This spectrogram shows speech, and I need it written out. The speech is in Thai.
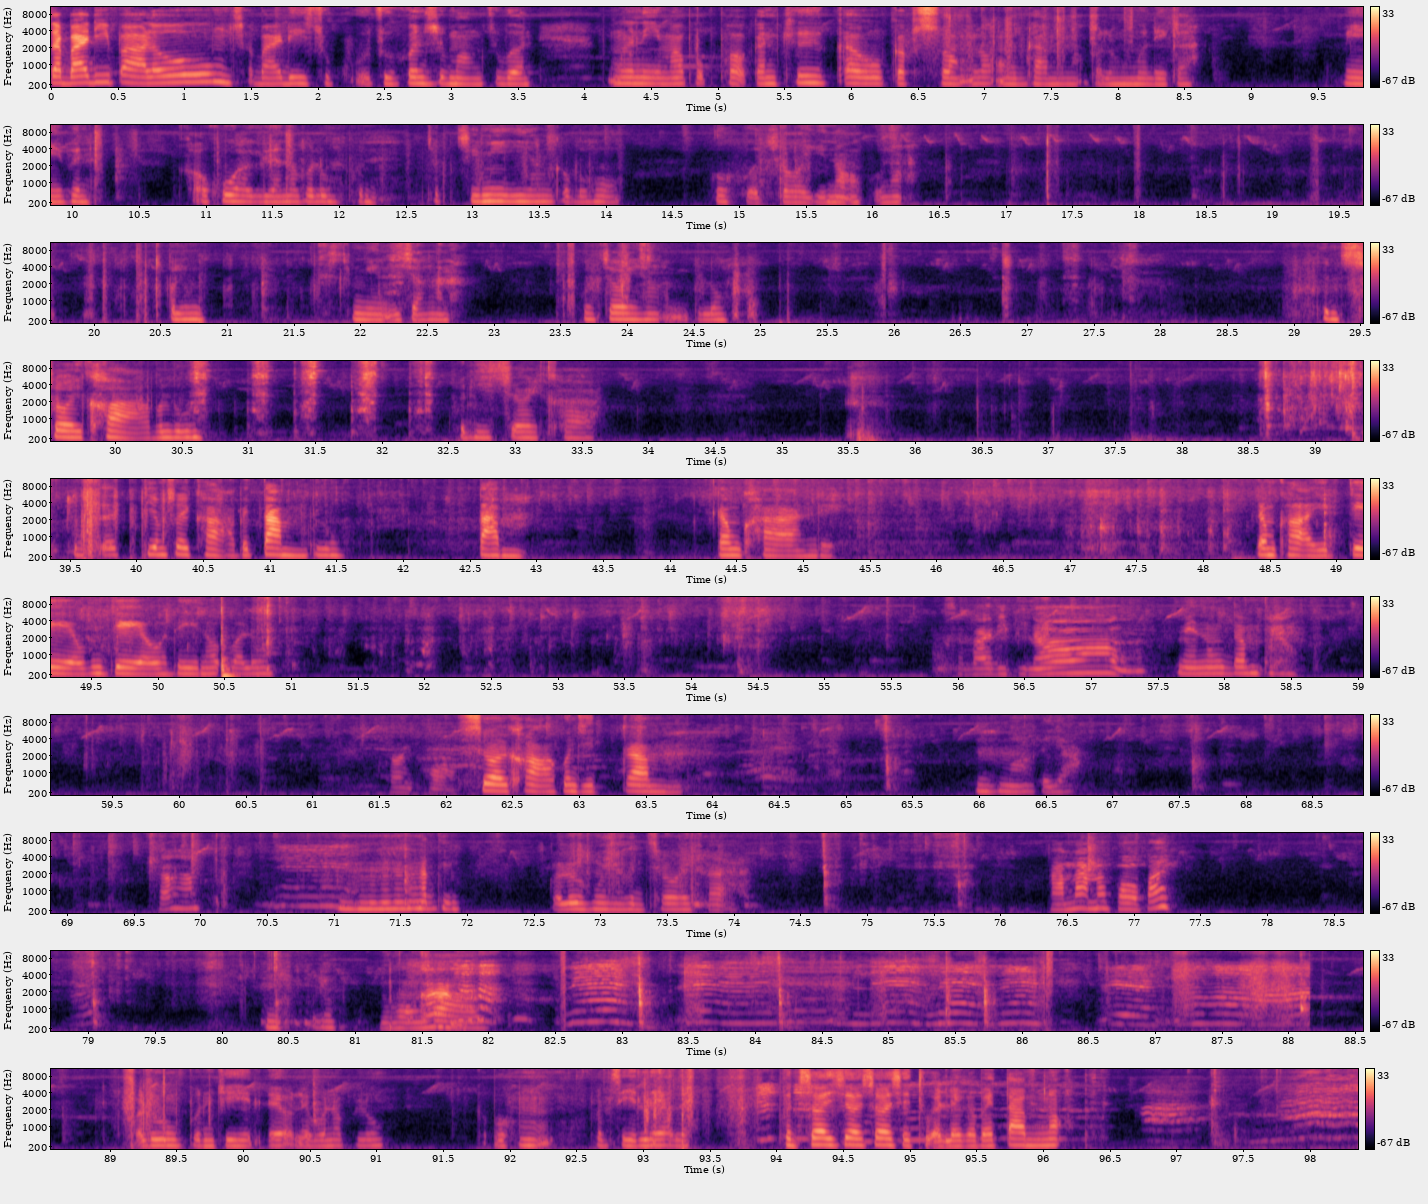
สบายดีป่าลุงสบายดีสุขสุขคนสมองสุบินมือนี้มาพบเพาะกันคือเก่ากับสองน้องดำเนาะปลุงมือเด็กะมีเพิ่นเขาคั่วอีกแล้วนาะปลุงเพิ่นจักสิมีอิยังกับบ่ฮู้ผู้ขวดซอยอยู่นาะพุ่นนาะปลุงมีอีจังอะนะเพิ่นซอยหยังอันปลุง เป็นซอยขาบอลลูนพอดีซอยขาเตรียมซอยขาไปตำบอลลูนตำตำคานเด็ตำขาเห็ดเจวเป็นเจวดีเนาะบอลลูนสบายดีพี่น้อง แม่น้องดำบอลลู นใช่ค่ะซอยขาคนที่ตำอืมมากระยะช้างครับฮัดดิก็เรื่องมันเป็นซอยค่ะอาบน้ำน้ำพอไปนี่ลุงอยู่ห้องน้ค่ะปลุงเพิ่นสิเฮ็ดแล้วเลยบ่นะปลุงก็ บ่ฮู้เพิ่นสิเฮ็ดแล้วเลยเพิ่นซอยซอยซอยใส่ถ้วยแล้วก็ไปตำเนาะ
